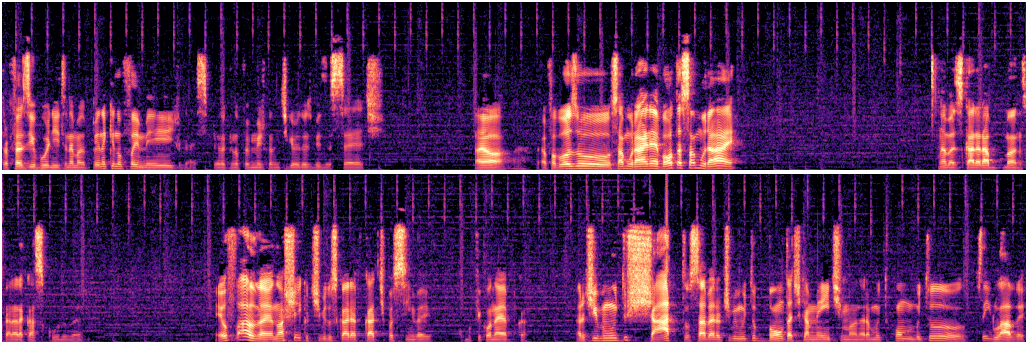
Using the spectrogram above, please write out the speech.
Troféuzinho bonito, né, mano? Pena que não foi Major, guys. Pena que não foi Major quando a gente ganhou em 2017. Aí, ó. É o famoso Samurai, né? Volta Samurai. Não, mas os caras era, mano, os caras era cascudo, velho. Eu falo, velho, eu não achei que o time dos caras ia ficar tipo assim, velho, como ficou na época. Era um time muito chato, sabe? Era um time muito bom taticamente, mano. Era muito muito, sei lá, velho.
